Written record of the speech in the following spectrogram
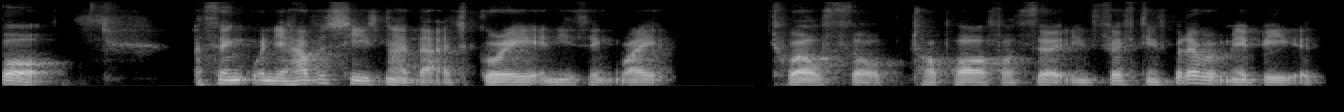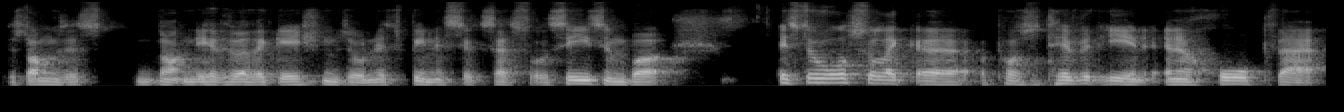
But I think when you have a season like that, it's great, and you think, right, 12th or top half or 13th, 15th, whatever it may be, as long as it's not near the relegation zone, it's been a successful season. But is there also like a, a positivity and, and a hope that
